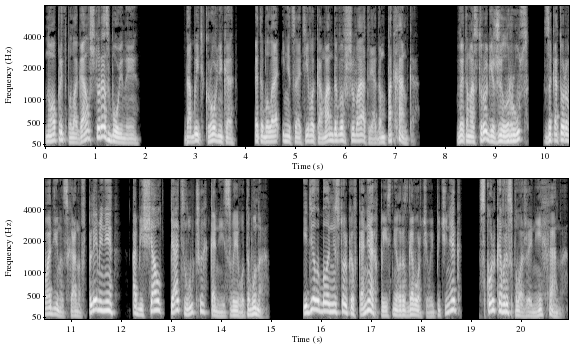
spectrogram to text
но предполагал, что разбойные. Добыть кровника это была инициатива командовавшего отрядом Подханка. В этом остроге жил Рус, за которого один из ханов племени обещал пять лучших коней своего табуна. И дело было не столько в конях, пояснил разговорчивый печенек, сколько в расположении хана.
